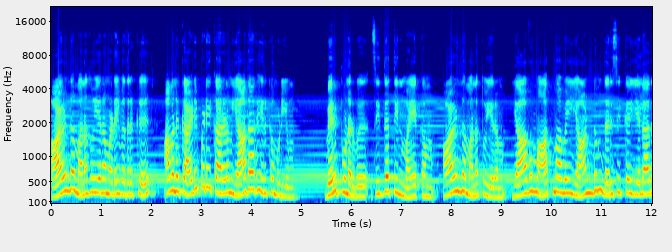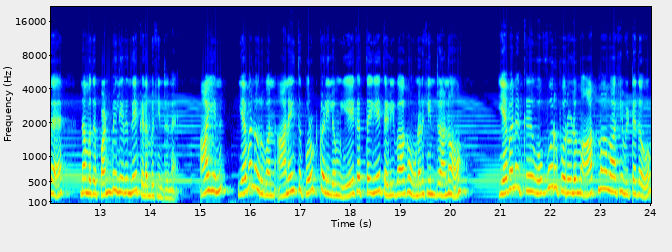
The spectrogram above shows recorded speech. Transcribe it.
ஆழ்ந்த மனதுயரம் அடைவதற்கு அவனுக்கு அடிப்படை காரணம் யாதாக இருக்க முடியும்? வெறுப்புணர்வு சித்தத்தின் மயக்கம் ஆழ்ந்த மனத்துயரம் யாவும் ஆத்மாவை யாண்டும் தரிசிக்க இயலாத நமது பண்பிலிருந்தே கிளம்புகின்றன. ஆயின் எவன் ஒருவன் அனைத்து பொருட்களிலும் ஏகத்தையே தெளிவாக உணர்கின்றானோ எவனுக்கு ஒவ்வொரு பொருளும் ஆத்மாவாகி விட்டதோ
